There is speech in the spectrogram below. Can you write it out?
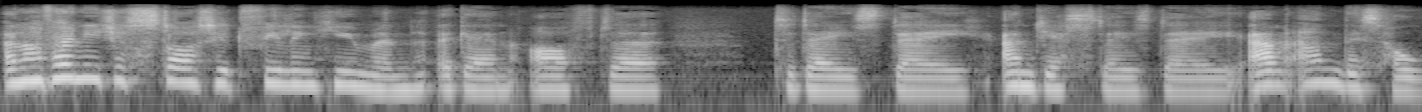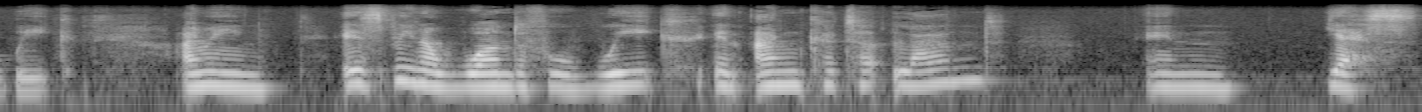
and I've only just started feeling human again after today's day and yesterday's day and, and this whole week. I mean, it's been a wonderful week in Anchor Land. In, yes,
